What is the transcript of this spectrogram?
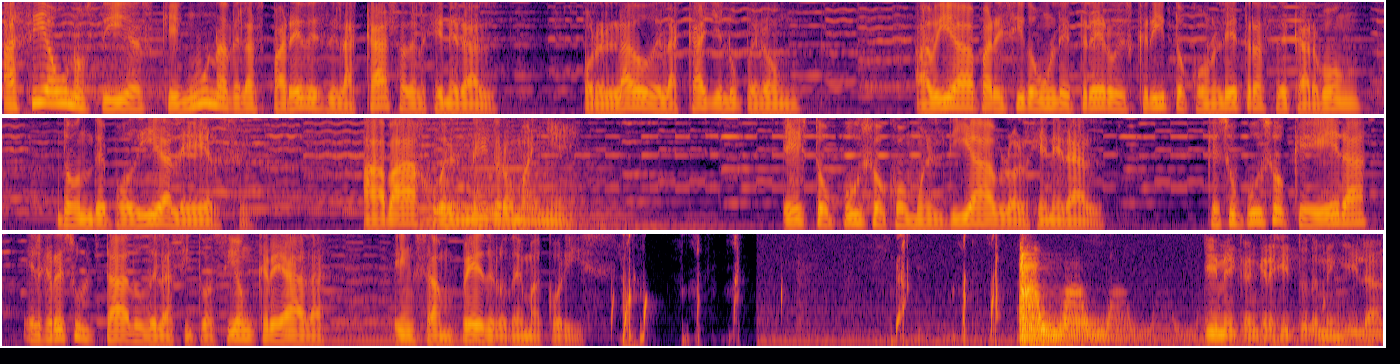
Hacía unos días que en una de las paredes de la casa del general, por el lado de la calle Luperón, había aparecido un letrero escrito con letras de carbón donde podía leerse, abajo el negro Mañé. Esto puso como el diablo al general, que supuso que era el resultado de la situación creada en San Pedro de Macorís. Dime, cangrejito de Menguila.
